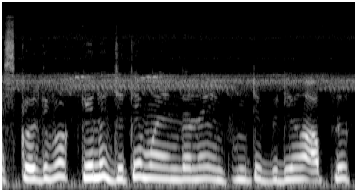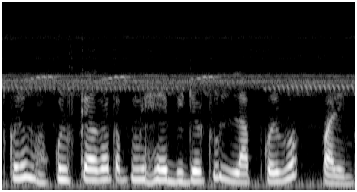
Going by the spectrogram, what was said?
এছ কৰি দিব। কিয়নো যেতিয়া মই এনেধৰণে ইনফৰ্মেটিভ ভিডিঅ' আপলোড কৰিম সকলোতকৈ আগত আপুনি সেই ভিডিঅ'টো লাভ কৰিব পাৰিব।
